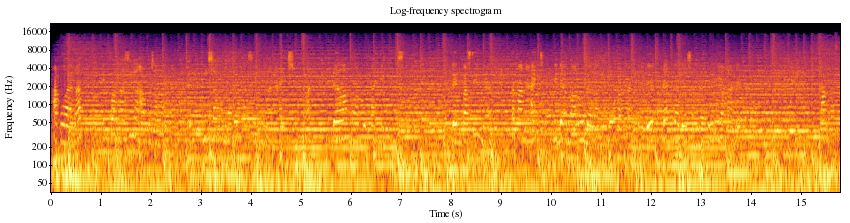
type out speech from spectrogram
Aku harap informasi yang aku sampaikan tadi bisa memotivasi teman Hedge semua dalam melakukan inovasi. Dan pastinya, teman Hedge tidak malu dalam mengungkapkan ide dan gagasan baru yang ada dalam. Karena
